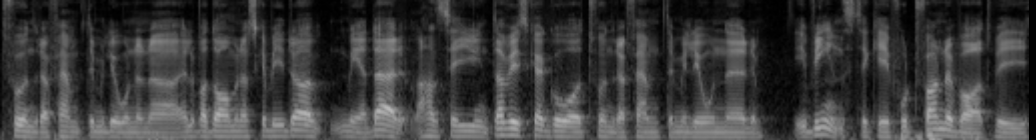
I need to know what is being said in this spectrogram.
250 miljonerna, eller vad damerna ska bidra med där. Han säger ju inte att vi ska gå 250 miljoner i vinst. Det kan ju fortfarande vara att vi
